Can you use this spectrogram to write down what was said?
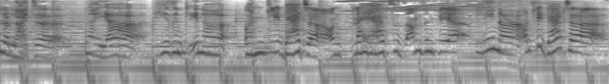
Hallo Leute. Naja, hier sind Lena und Liberta. Und naja, zusammen sind wir Lena und Liberta.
